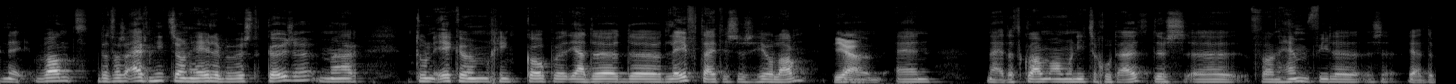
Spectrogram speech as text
nee. Want dat was eigenlijk niet zo'n hele bewuste keuze. Maar toen ik hem ging kopen... Ja, de, de leeftijd is dus heel lang. Ja. Ehm, en nou ja, dat kwam allemaal niet zo goed uit. Dus eh, van hem vielen ze, ja, de,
